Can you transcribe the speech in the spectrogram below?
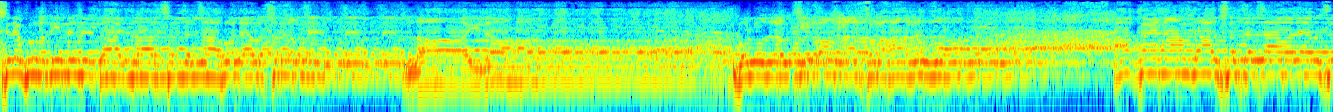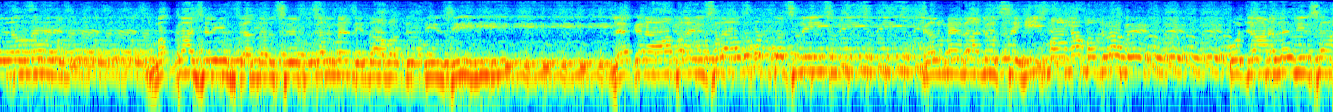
صرف مدینے کے تاجدار صلی اللہ علیہ وسلم نے۔ لا الہ۔ بولو روچی والا سبحان اللہ۔ آقا نامدار صلی اللہ علیہ وسلم نے۔ مکہ شریف کے اندر صرف کلمے کی دعوت دیتی سی، لیکن آپ علیہ السلام تسلیم، کلمے کا جو صحیح مانا مطلب ہے، وہ جانتے بھی سن،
